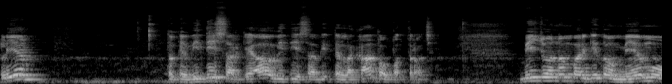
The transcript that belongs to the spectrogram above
ક્લિયર તો કે વિધિસર કે અવિધિસર રીતે લખાતો પત્ર છે. બીજો નંબર કીધો, મેમો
